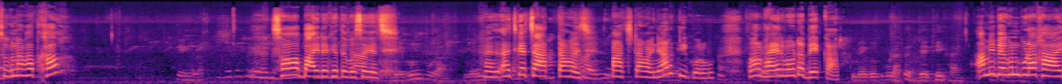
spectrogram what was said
শুকনা ভাত খাও। সব বাইরে খেতে বসে গেছি। হ্যাঁ আজকে চারটা হয়েছে, পাঁচটা হয়নি, আর কি করব? তোমার ভাইয়ের বউটা বেকার। আমি বেগুন পোড়া খাই।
